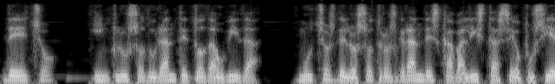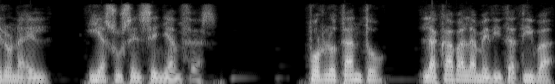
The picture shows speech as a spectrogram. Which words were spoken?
De hecho, incluso durante toda su vida, muchos de los otros grandes cabalistas se opusieron a él, y a sus enseñanzas. Por lo tanto, la cábala meditativa,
